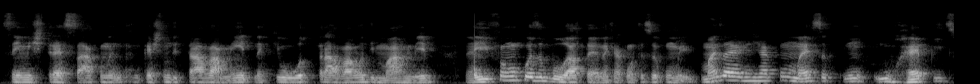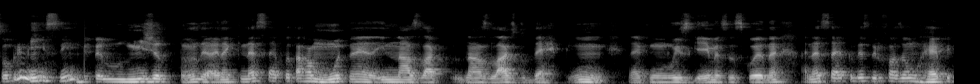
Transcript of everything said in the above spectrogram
sem me estressar com, com questão de travamento, né, que o outro travava demais mesmo. Né? E foi uma coisa boa até, né, que aconteceu comigo. Mas aí a gente já começa com o rap sobre mim, sim, pelo Ninja Thunder, aí, né, que nessa época eu tava muito, né, indo nas, nas lives do Derpin, né, com o Luiz Game, essas coisas, né. Aí nessa época eu decidi fazer um rap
